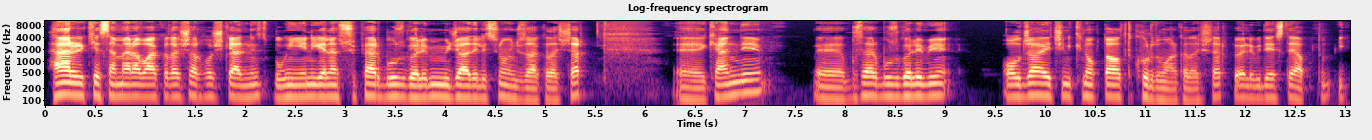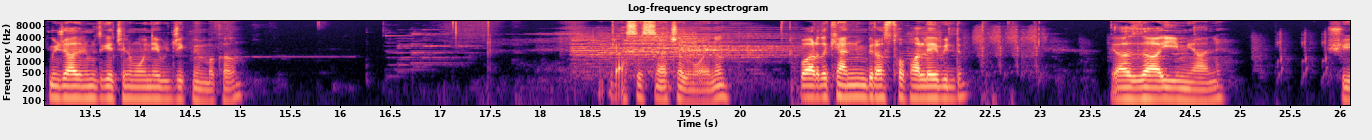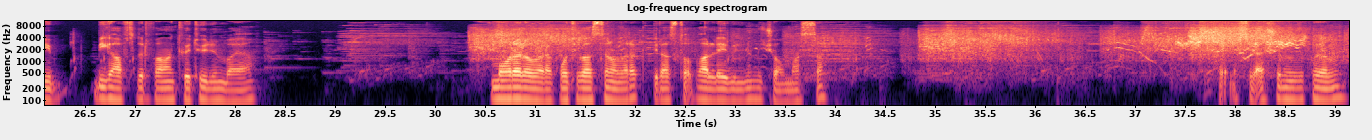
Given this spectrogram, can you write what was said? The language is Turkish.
Herkese merhaba arkadaşlar, hoş geldiniz. Bugün yeni gelen Süper Buz Golemi mücadelesini oynayacağız arkadaşlar. Ee, kendi e, bu sefer Buz Golemi olacağı için 2.6 kurdum arkadaşlar. Böyle bir deste yaptım. İlk mücadelemizi geçelim, oynayabilecek miyim bakalım. Biraz sesini açalım oyunun. Bu arada kendimi biraz toparlayabildim. Biraz daha iyiyim yani. Şu bir haftadır falan kötüydüm bayağı moral olarak, motivasyon olarak biraz toparlayabildim hiç olmazsa. Şöyle silahlarımızı koyalım.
